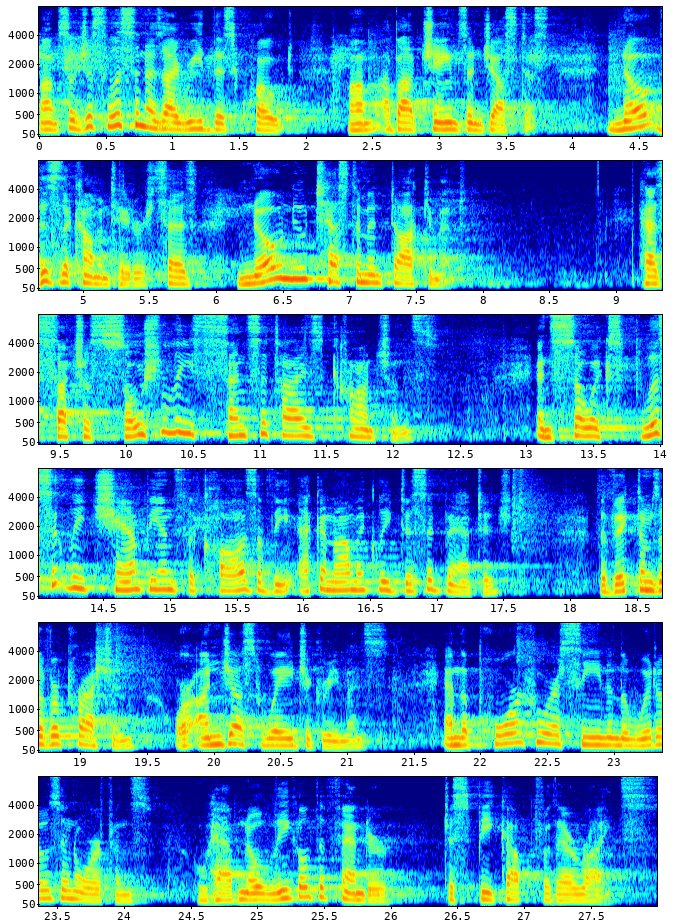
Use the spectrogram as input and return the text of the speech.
Um, so, just listen as I read this quote um, about James and justice. No, this is a commentator, says, No New Testament document has such a socially sensitized conscience and so explicitly champions the cause of the economically disadvantaged, the victims of oppression or unjust wage agreements, and the poor who are seen in the widows and orphans who have no legal defender to speak up for their rights.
